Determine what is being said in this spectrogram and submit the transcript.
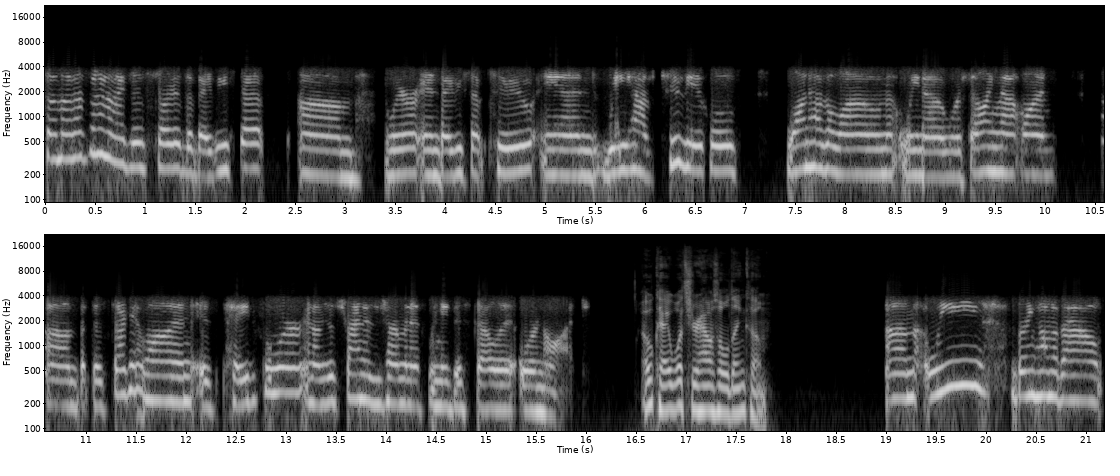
so my husband and I just started the baby step. Um, we're in baby step two, and we have two vehicles. One has a loan. We know we're selling that one. Um, but the second one is paid for, and I'm just trying to determine if we need to sell it or not. Okay. What's your household income? Um, we bring home about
